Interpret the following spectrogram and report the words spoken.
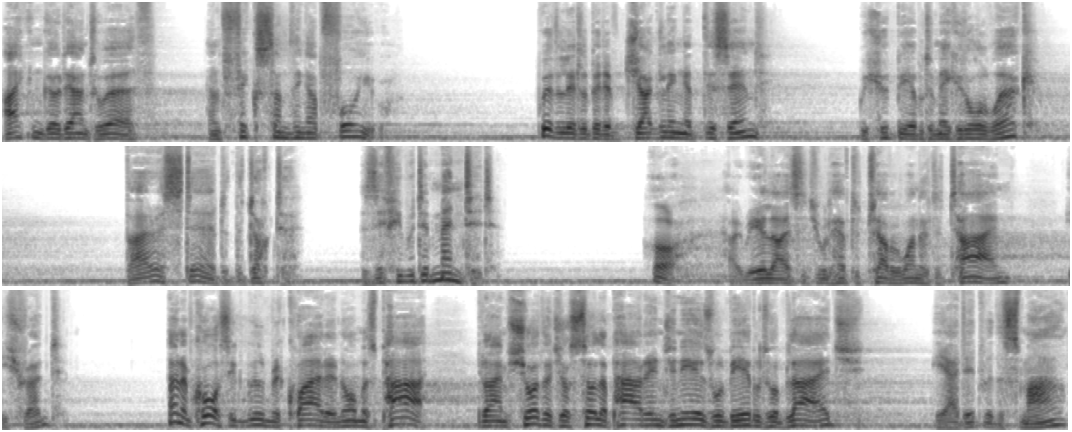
I can go down to Earth and fix something up for you. With a little bit of juggling at this end, we should be able to make it all work. Vira stared at the doctor as if he were demented. Oh, I realize that you will have to travel one at a time, he shrugged. And of course it will require enormous power, but I'm sure that your solar power engineers will be able to oblige, he added with a smile.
